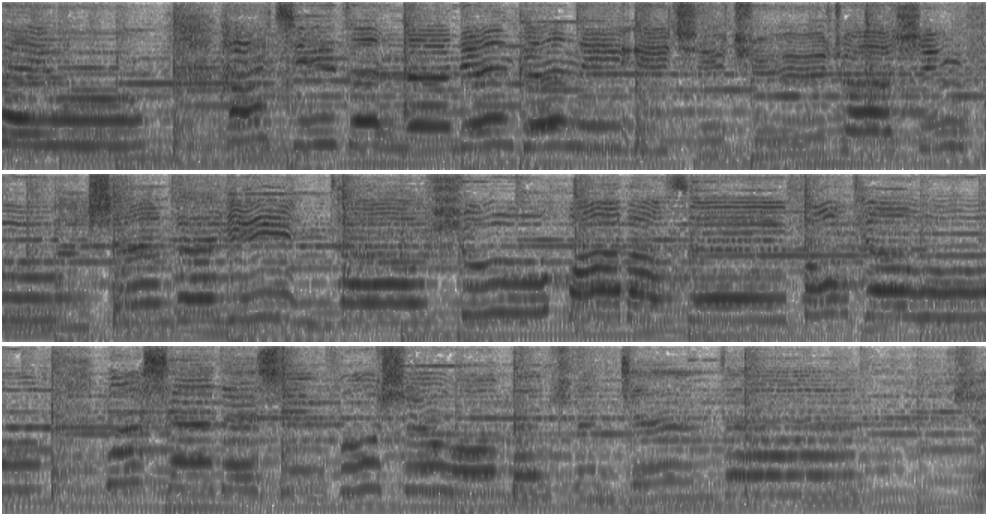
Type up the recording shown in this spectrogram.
飞舞，还记得那年跟你一起去抓幸福。满山的樱桃树，花瓣随风跳舞，落下的幸福是我们纯真的全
